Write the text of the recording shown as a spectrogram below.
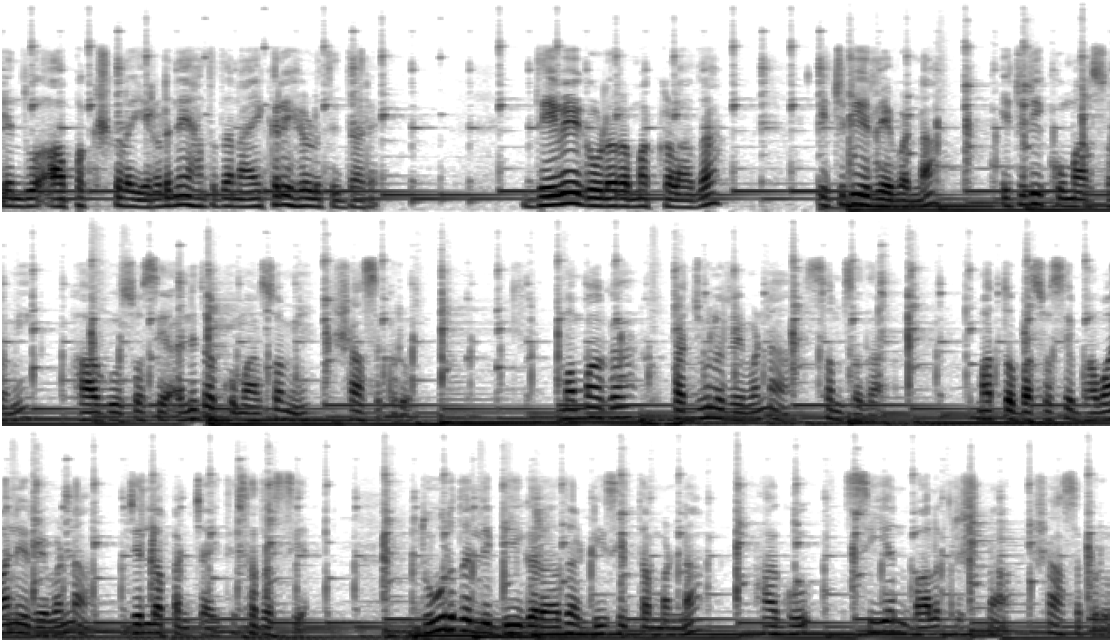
ಎಂದು ಆ ಪಕ್ಷಗಳ ಎರಡನೇ ಹಂತದ ನಾಯಕರೇ ಹೇಳುತ್ತಿದ್ದಾರೆ. ದೇವೇಗೌಡರ ಮಕ್ಕಳಾದ H D Revanna, H D Kumaraswamy ಹಾಗೂ ಸೊಸೆ ಅನಿತಾ ಕುಮಾರಸ್ವಾಮಿ ಶಾಸಕರು. ಮೊಮ್ಮಗ ಪ್ರಜ್ವಲ ರೇವಣ್ಣ ಸಂಸದ, ಮತ್ತೊಬ್ಬ ಸೊಸೆ ಭವಾನಿ ರೇವಣ್ಣ ಜಿಲ್ಲಾ ಪಂಚಾಯಿತಿ ಸದಸ್ಯೆ. ದೂರದಲ್ಲಿ ಬೀಗರಾದ ಡಿ ಸಿ ತಮ್ಮಣ್ಣ ಹಾಗೂ ಸಿ ಎನ್ ಬಾಲಕೃಷ್ಣ ಶಾಸಕರು.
